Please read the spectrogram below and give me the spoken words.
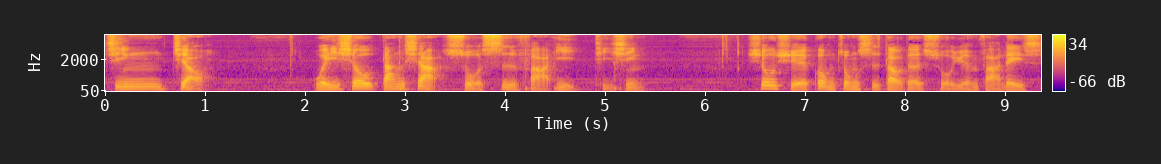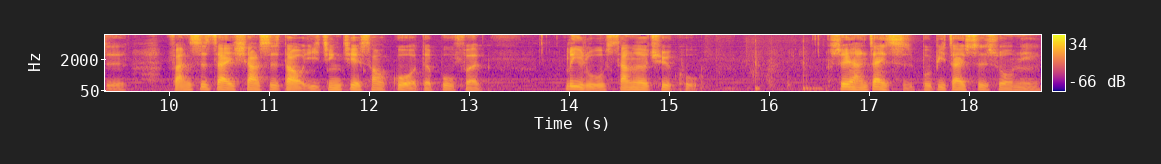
经教维修当下所示法义体性。修学共中士道的所缘法类时，凡是在下士道已经介绍过的部分，例如三恶趣苦，虽然在此不必再次说明，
